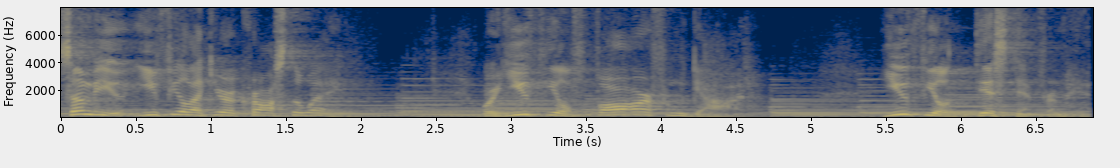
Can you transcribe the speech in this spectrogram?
Some of you, you feel like you're across the way, where you feel far from God. You feel distant from Him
